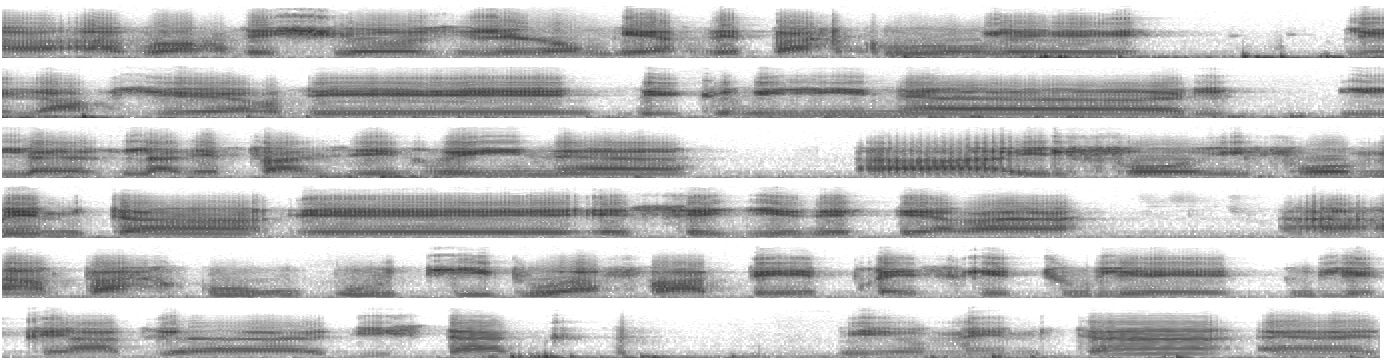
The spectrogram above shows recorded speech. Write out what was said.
à, avoir des choses, les longueurs des parcours, les, les largeurs des, des greens, la, défense des greens. il, faut, il faut en même temps essayer de faire un parcours où tu dois frapper presque tous les, tous les clubs euh, du stack et en même temps euh,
